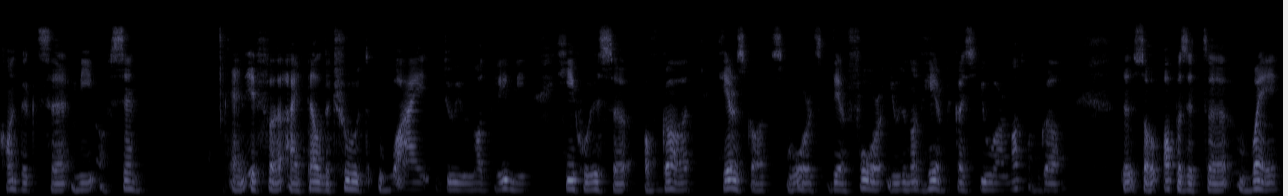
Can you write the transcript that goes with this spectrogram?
convicts uh, me of sin? And if uh, I tell the truth, why do you not believe me? He who is uh, of God hears God's words, therefore you do not hear because you are not of God. so opposite way,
